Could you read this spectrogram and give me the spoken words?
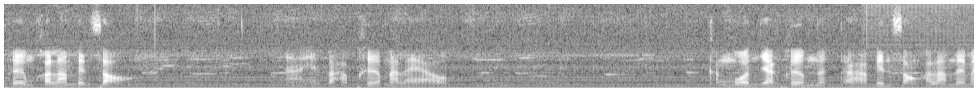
เพิ่มคอลัมน์เป็น2อ่าเห็นปะครับเพิ่มมาแล้ว ข้างบนอยากเพิ่มเป็น 2 คอลัมน์ได้ไหม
